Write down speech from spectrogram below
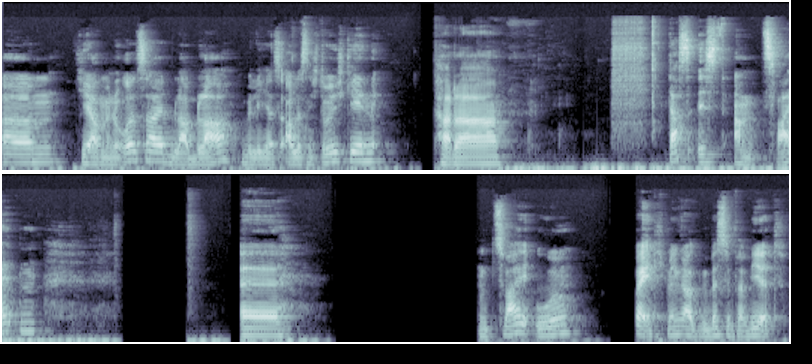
ähm, hier haben wir eine Uhrzeit, bla bla, will ich jetzt alles nicht durchgehen. tada! Das ist am 2. Äh, um 2 Uhr. Wait, ich bin gerade ein bisschen verwirrt.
